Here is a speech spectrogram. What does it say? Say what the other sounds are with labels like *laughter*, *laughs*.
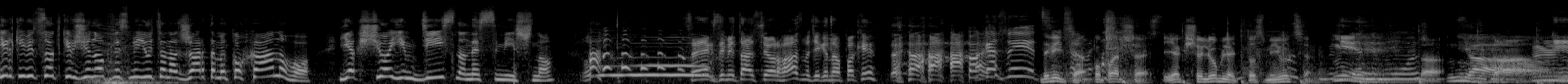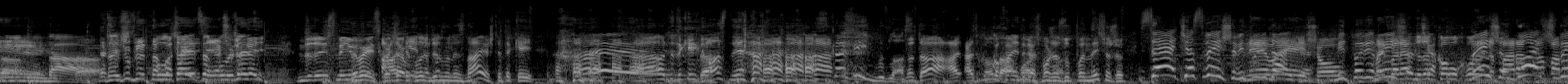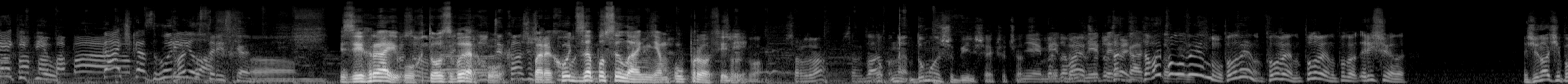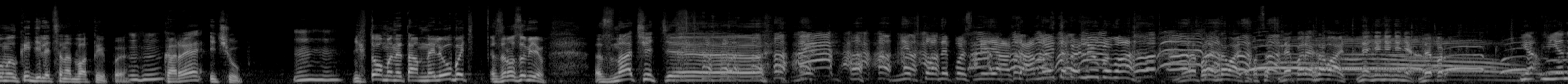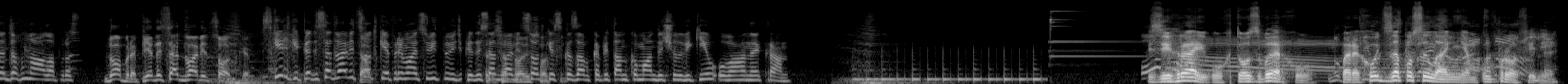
Скільки відсотків жінок не сміються над жартами коханого, якщо їм дійсно не смішно? Це як з імітацією оргазму, тільки навпаки. Покажи. Дивіться, цифрами. по-перше, якщо люблять, то сміються. Ні. Да. Ні. Так. Та Значить, ж люблять навпаки. Якщо люблять, ну, то не сміються. Дивись, А хоча б ти коли людину не знаєш, ти такий. А, ти такий класний. *laughs* Скажіть, будь ласка. Ну так, а, а кохання ти кажеш, може зупинися, що Все, час вийшов, відповідайте. вийшов. Відпові... Ми беремо Вийшов, додаткову хвилину. вийшов, борщ википів, качка згоріла. Зіграй у хто зверху. Переходь за посиланням у профілі. 42. 42? Ну, не, думаю, що більше, якщо чесно. Ні, Ну, давай, мені що половину, половину, половину, половину, половину. Рішили. Жіночі помилки діляться на два типи: каре і чуб. Ніхто мене там не любить, зрозумів. Значить, е... Ніхто не посміявся, а ми тебе любимо. не перегравайте, пацани, не перегравайте. Ні, ні, ні, ні, не пер... Я, я не догнала просто. Добре, 52%. Скільки? 52% Так. я приймаю цю відповідь. 52%, 52%. сказав капітан команди чоловіків. Увага на екран. Зіграй у хто зверху. Переходь за посиланням у профілі.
